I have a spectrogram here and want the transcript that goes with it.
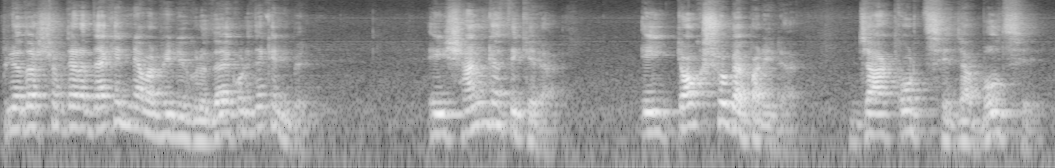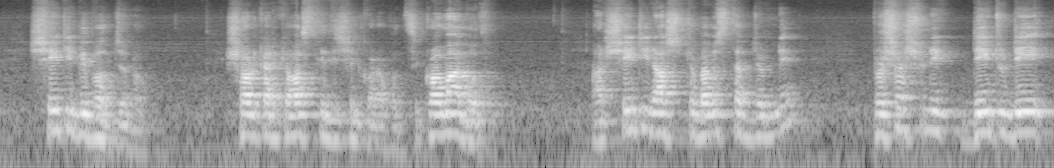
প্রিয় দর্শক, যারা দেখেননি আমার ভিডিওগুলো দয়া করে দেখে নেবেন। এই সাংঘাতিকেরা এই টকশো ব্যাপারীরা যা করছে, যা বলছে, সেটি বিপজ্জনক। সরকারকে অস্থিতিশীল করা হচ্ছে, ক্রমাগত। আর সেইটি রাষ্ট্র ব্যবস্থার জন্যে, প্রশাসনিক ডে টু ডে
